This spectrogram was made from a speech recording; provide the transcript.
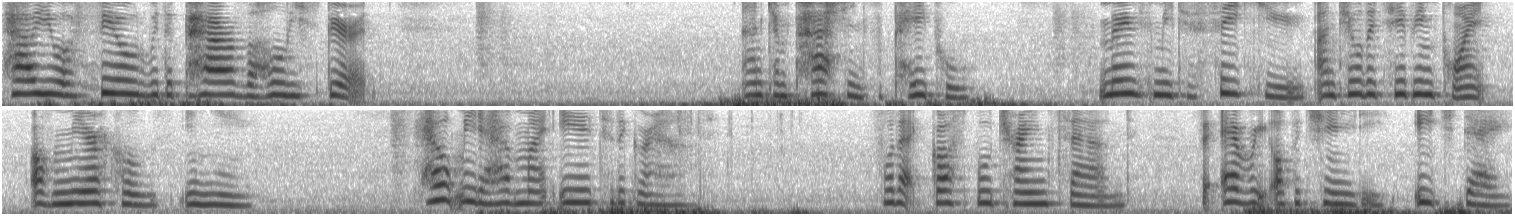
How you are filled with the power of the Holy Spirit and compassion for people moves me to seek you until the tipping point of miracles in you. Help me to have my ear to the ground for that gospel trained sound, for every opportunity, each day,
